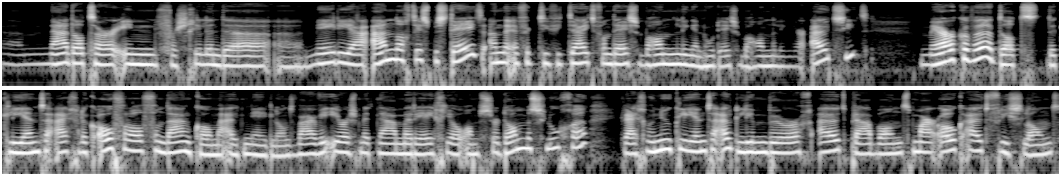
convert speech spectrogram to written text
Ehm, nadat er in verschillende eh, media aandacht is besteed aan de effectiviteit van deze behandeling en hoe deze behandeling eruit ziet, merken we dat de cliënten eigenlijk overal vandaan komen uit Nederland. Waar we eerst met name regio Amsterdam besloegen, krijgen we nu cliënten uit Limburg, uit Brabant, maar ook uit Friesland.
